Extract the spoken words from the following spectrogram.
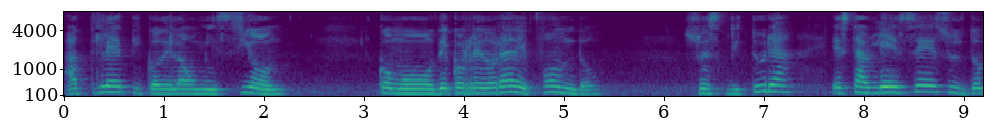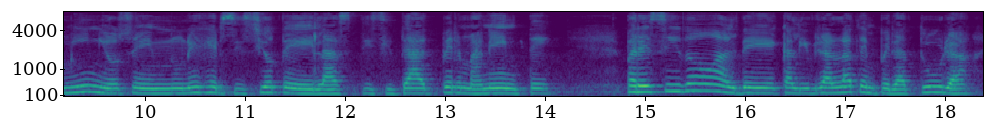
atlético de la omisión, como de corredora de fondo. Su escritura establece sus dominios en un ejercicio de elasticidad permanente, parecido al de calibrar la temperatura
